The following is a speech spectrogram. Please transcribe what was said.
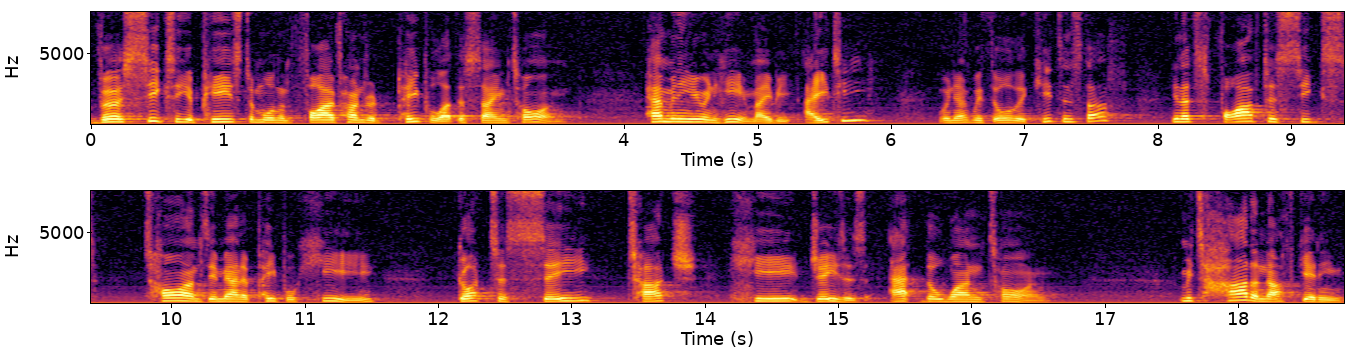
Verse 6, he appears to more than 500 people at the same time. How many are in here? Maybe 80? You know, with all the kids and stuff? You know, that's five to six times the amount of people here got to see, touch, hear Jesus at the one time. I mean, it's hard enough getting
